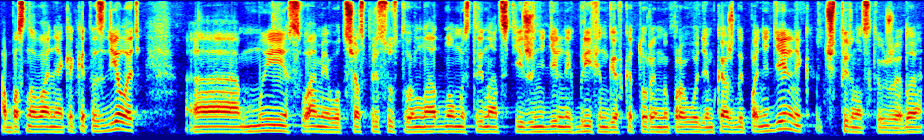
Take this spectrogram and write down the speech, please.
обоснование, как это сделать. А, Мы с вами вот сейчас присутствуем на одном из 13 еженедельных брифингов, которые мы проводим каждый понедельник, 14 уже, да,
